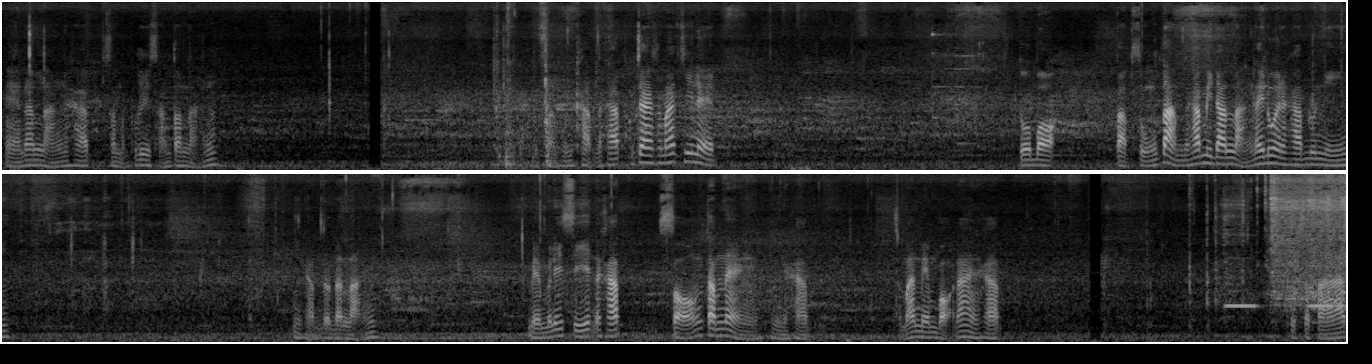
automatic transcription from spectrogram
แอร์ด้านหลังนะครับสำหรับผู้โดยสารตอนหลังฝั่งคนขับนะครับกุญแจสมาร์ทคีย์เลสตัวเบาะ ปรับสูงต่ำนะครับ มีด้านหลังได้ด้วยนะครับ รุ่นนี้ นี่ครับตัวด้านหลัง Memory Seat นะครับสองตำแหน่งนี่นะครับ สามารถเมมเบาะได้นะครับกดสตาร์ท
